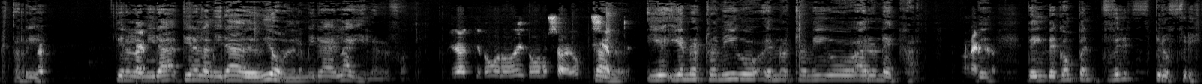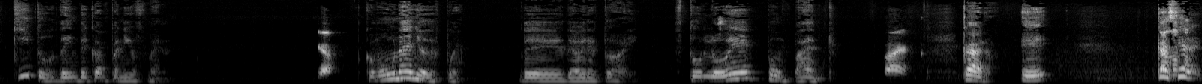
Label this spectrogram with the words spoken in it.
Está arriba. Tiene la, mirada, tiene la mirada de Dios, de la mirada del águila en el fondo. Mira, el que todo lo ve y todo lo sabe, Claro. Y, y es nuestro amigo, es nuestro amigo Aaron Eckhart. De, de In the Company, pero fresquito de In the Company of Men. Ya. Como un año después de, de haber actuado ahí. Stone lo ve, pum, para adentro. Claro. eh, casi, a-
